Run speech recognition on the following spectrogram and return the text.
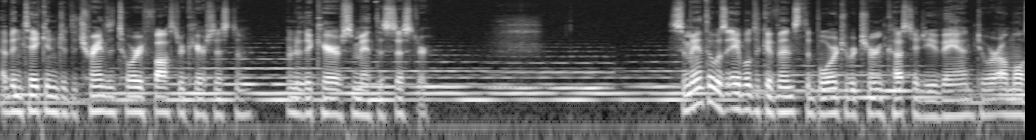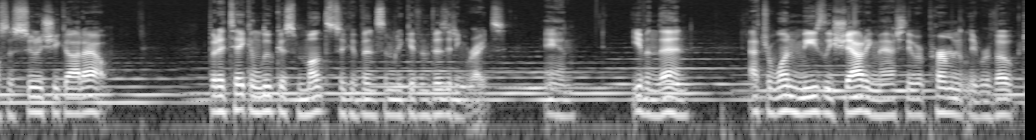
had been taken to the transitory foster care system under the care of Samantha's sister. Samantha was able to convince the board to return custody of Anne to her almost as soon as she got out. But it had taken Lucas months to convince him to give him visiting rights, and, even then, after one measly shouting match, they were permanently revoked.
